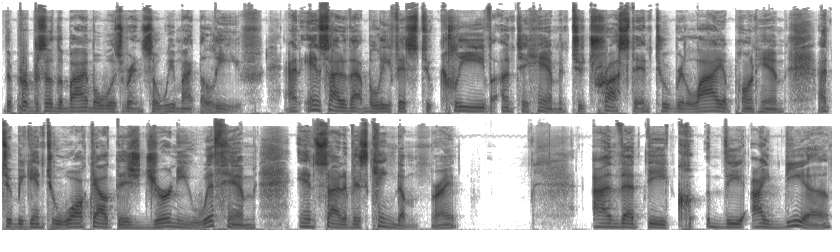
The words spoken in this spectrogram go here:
the purpose of the Bible was written so we might believe. And inside of that belief is to cleave unto Him and to trust and to rely upon Him and to begin to walk out this journey with Him inside of His kingdom, right? And that the the idea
